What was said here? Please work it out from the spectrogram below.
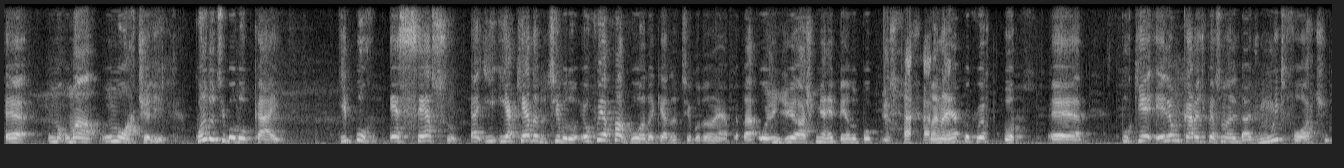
é, uma, uma, um norte ali. Quando o Thibodeau cai e por excesso, é, e, e, a queda do Thibodeau, eu fui a favor da queda do Thibodeau na época, tá? Hoje em dia acho que me arrependo um pouco disso, mas na época eu fui a favor. É, porque ele é um cara de personalidade muito forte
